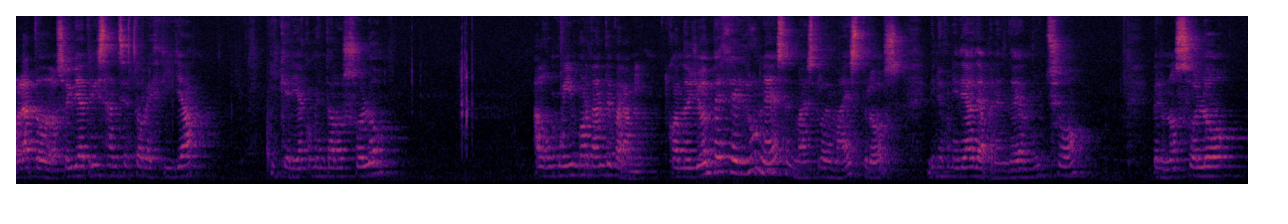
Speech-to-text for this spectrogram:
Hola a todos, soy Beatriz Sánchez Torrecilla y quería comentaros solo algo muy importante para mí. Cuando yo empecé el lunes, el Maestro de Maestros, vine con idea de aprender mucho, pero no solo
